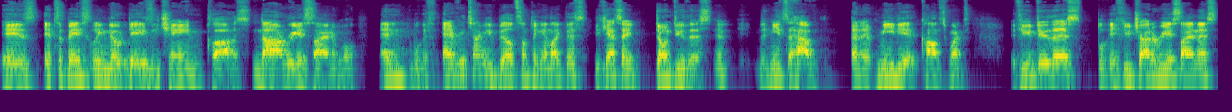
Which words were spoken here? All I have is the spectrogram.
is it's a basically no daisy chain clause, not reassignable. And with every time you build something in like this, you can't say don't do this. And it needs to have an immediate consequence. If you do this, if you try to reassign this,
